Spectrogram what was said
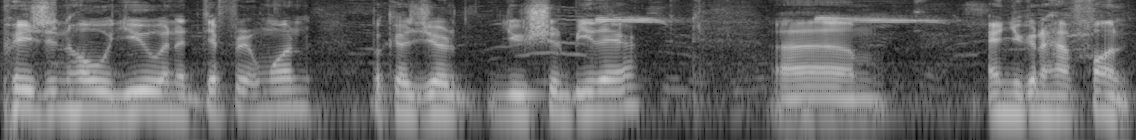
pigeonhole you in a different one because you're you should be there. Um, and you're gonna have fun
